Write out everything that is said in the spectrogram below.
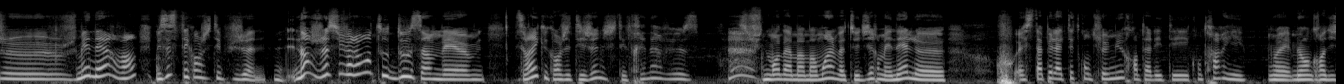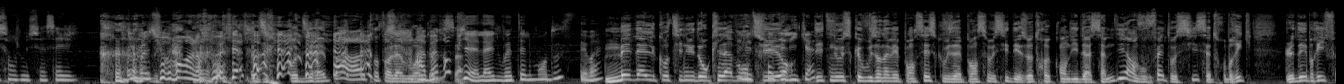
je, je m'énerve. Hein. Mais ça, c'était quand j'étais plus jeune. Non, je suis vraiment toute douce, hein, mais euh, c'est vrai que quand j'étais jeune, j'étais très nerveuse. Si tu demandes à ma maman, elle va te dire, mais euh, Ouh, Elle se tapait la tête contre le mur quand elle était contrariée. Ouais, mais en grandissant, je me suis assagie. Le turban, alors. On dirait pas hein, quand on la voit Ah bah comme non, ça. puis elle a une voix tellement douce, c'est vrai. Ménel continue donc Elle est l'aventure. très délicate. Dites-nous ce que vous en avez pensé, ce que vous avez pensé aussi des autres candidats samedi. hein. Vous faites aussi cette rubrique, le débrief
